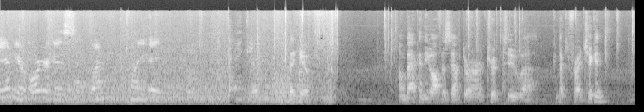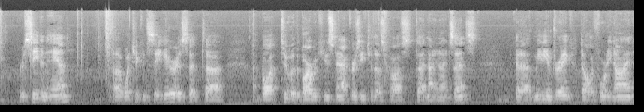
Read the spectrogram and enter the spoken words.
And your order is one twenty-eight. Thank you. Thank you. I'm back in the office after our trip to uh, Kentucky Fried Chicken. Receipt in hand. Uh, what you can see here is that uh, I bought two of the barbecue snackers. Each of those cost uh, 99 cents. Got a medium drink, $1.49.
